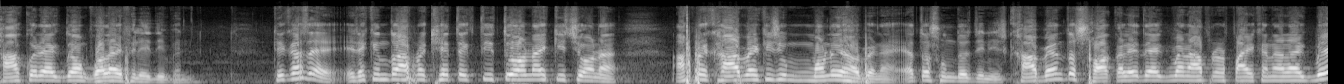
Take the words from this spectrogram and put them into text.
হা করে একদম গলায় ফেলে দিবেন। ঠিক আছে? এটা কিন্তু আপনার খেতে তৃতীয় নাই কিছু না। আপনি খাবেন কিছু মনেই হবে না, এত সুন্দর জিনিস। খাবেন তো সকালে দেখবেন আপনার পায়খানা লাগবে।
